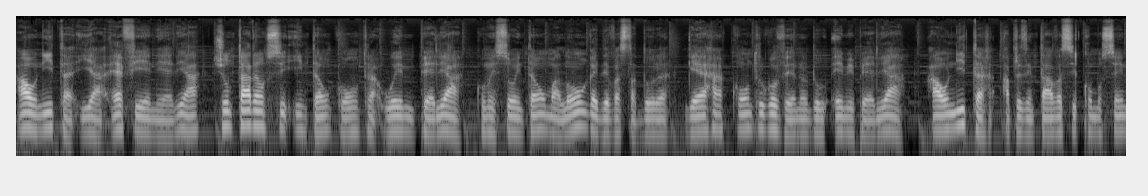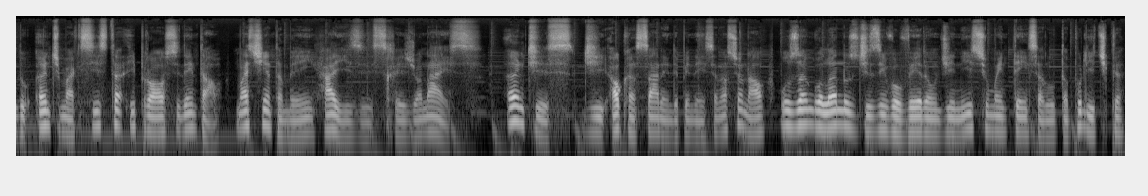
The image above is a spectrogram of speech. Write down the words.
A UNITA e a FNLA juntaram-se então contra o MPLA. Começou então uma longa e devastadora guerra contra o governo do MPLA. A UNITA apresentava-se como sendo antimarxista e pró-ocidental, mas tinha também raízes regionais. Antes de alcançar a independência nacional, os angolanos desenvolveram de início uma intensa luta política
